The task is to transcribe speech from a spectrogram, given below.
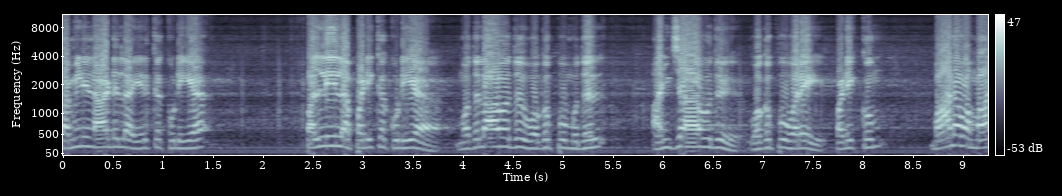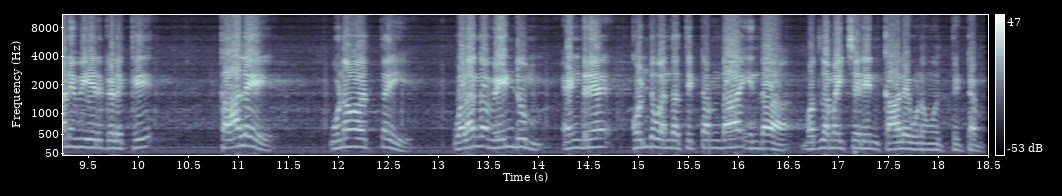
தமிழ்நாடுல இருக்கக்கூடிய பள்ளியில படிக்கக்கூடிய முதலாவது வகுப்பு முதல் அஞ்சாவது வகுப்பு வரை படிக்கும் மாணவ மாணவியர்களுக்கு காலை உணவத்தை வழங்க வேண்டும் என்று கொண்டு வந்த திட்டம்தான் இந்த முதலமைச்சரின் காலை உணவு திட்டம்.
